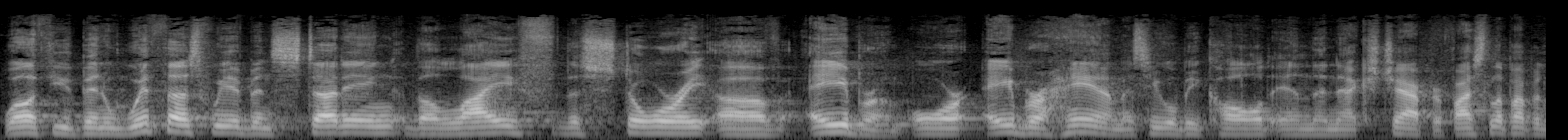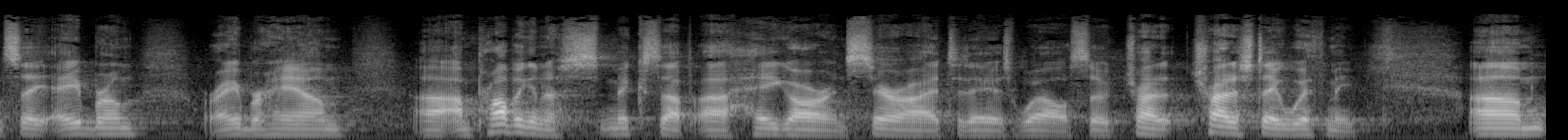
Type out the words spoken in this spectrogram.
Well, if you've been with us, we have been studying the life, the story of Abram, or Abraham, as he will be called in the next chapter. If I slip up and say Abram or Abraham, uh, I'm probably going to mix up uh, Hagar and Sarai today as well. So try to, try to stay with me. Um,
